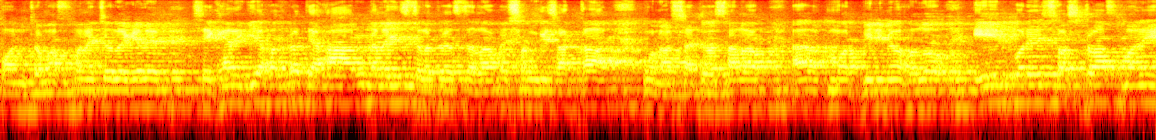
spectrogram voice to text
পঞ্চম আসমানে চলে গেলেন। সেখানে গিয়ে হজরতে হারুন আলাইসালামের সঙ্গে সাক্ষাৎ। ওনার সাথেও সালাম মত বিনিময় হলো। এরপরে ষষ্ঠ আসমানে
